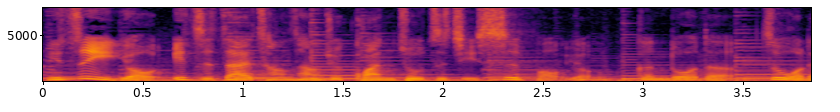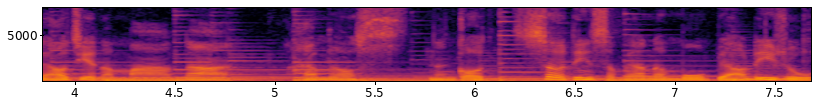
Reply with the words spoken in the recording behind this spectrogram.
你自己有一直在常常去关注自己是否有更多的自我了解了吗？那还有没有能够设定什么样的目标？例如，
